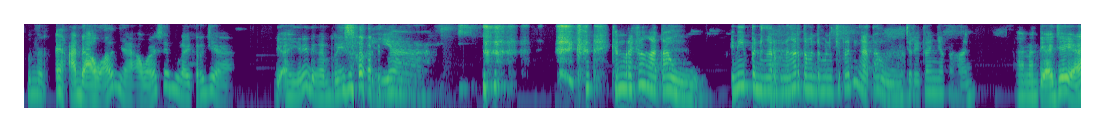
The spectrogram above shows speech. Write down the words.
bener. Eh ada awalnya. Awalnya saya mulai kerja. Diakhiri dengan resign. Iya. kan, kan mereka nggak tahu. Ini pendengar-pendengar teman-teman kita nih nggak tahu ceritanya kan. Nah, nanti aja ya.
